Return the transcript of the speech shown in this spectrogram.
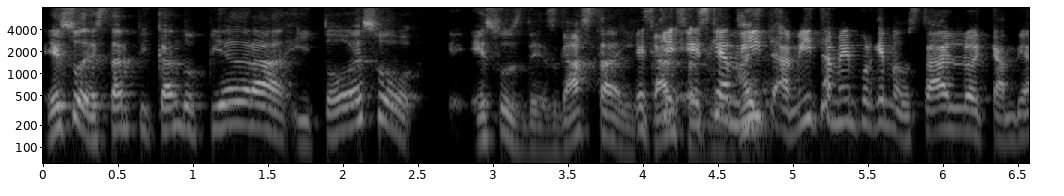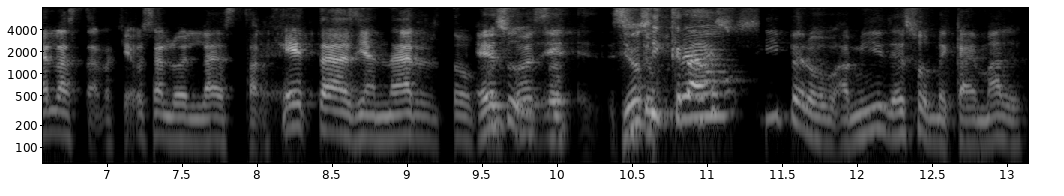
Eso de estar picando piedra y todo eso, eso es desgasta y Es que, cansa. es que a mí, a mí también porque me gustaba lo de cambiar las tarjetas, o sea, lo de las tarjetas y andar todo. Eso, todo eso. eh, si Yo sí creo- eso, sí, pero a mí eso me cae mal.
